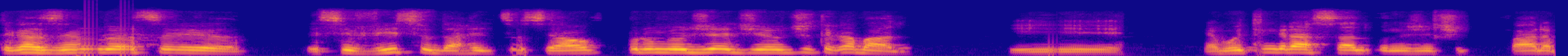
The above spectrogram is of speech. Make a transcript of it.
trazendo esse, esse vício da rede social para o meu dia a dia de trabalho. E é muito engraçado quando a gente para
